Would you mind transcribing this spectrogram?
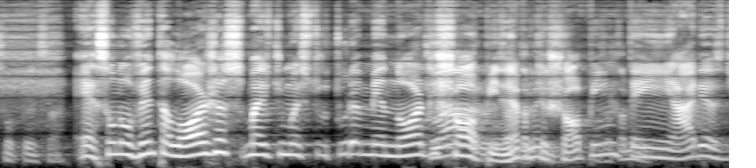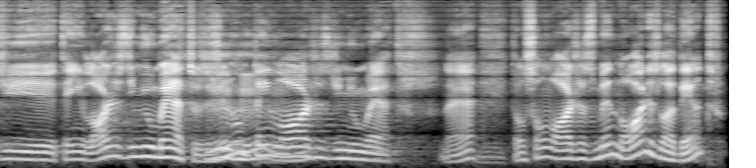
se for pensar. É, são 90 lojas, mas de uma estrutura menor de claro, shopping, né? Porque shopping exatamente. tem áreas de... tem lojas de mil metros, a gente uhum, não tem uhum. lojas de mil metros, né? Então são lojas menores lá dentro,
